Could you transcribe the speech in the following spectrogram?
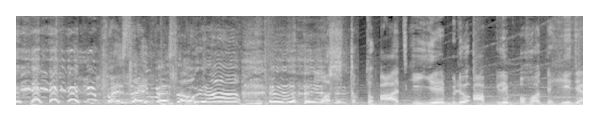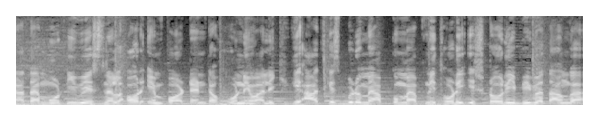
पैसा ही पैसा होगा। मस्त। तो आज की ये वीडियो आपके लिए बहुत ही ज़्यादा मोटिवेशनल और इम्पोर्टेंट होने वाली, क्योंकि आज के इस वीडियो में आपको मैं अपनी थोड़ी स्टोरी भी बताऊँगा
